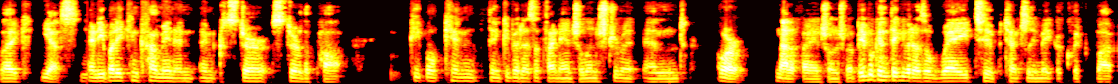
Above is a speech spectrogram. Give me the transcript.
Like, yes, mm. anybody can come in and, and stir stir the pot. People can think of it as a financial instrument, and or not a financial instrument. People can think of it as a way to potentially make a quick buck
